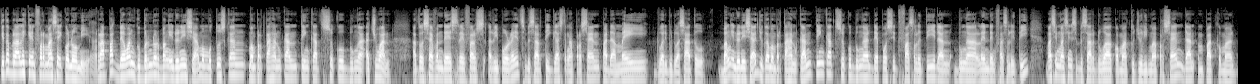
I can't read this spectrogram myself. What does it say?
Kita beralih ke informasi ekonomi. Rapat Dewan Gubernur Bank Indonesia memutuskan mempertahankan tingkat suku bunga acuan atau 7 days reverse repo rate sebesar 3,5 persen pada Mei 2021. Bank Indonesia juga mempertahankan tingkat suku bunga deposit facility dan bunga lending facility masing-masing sebesar 2,75 persen dan 4,25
